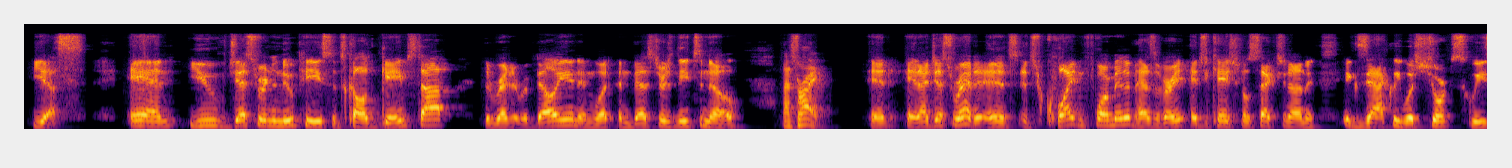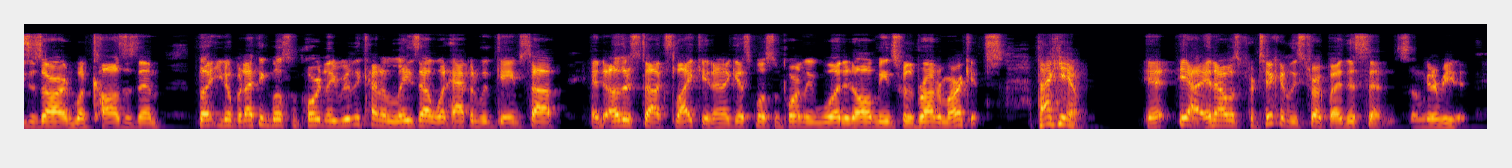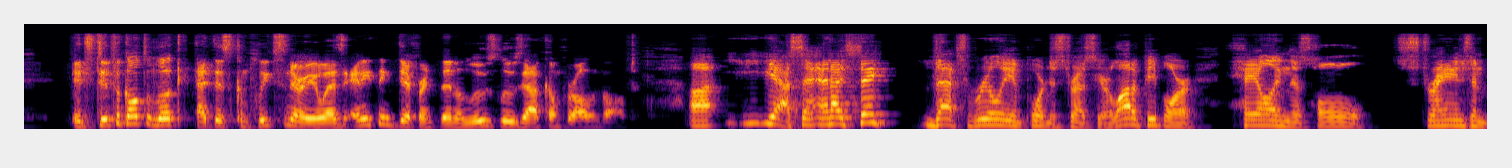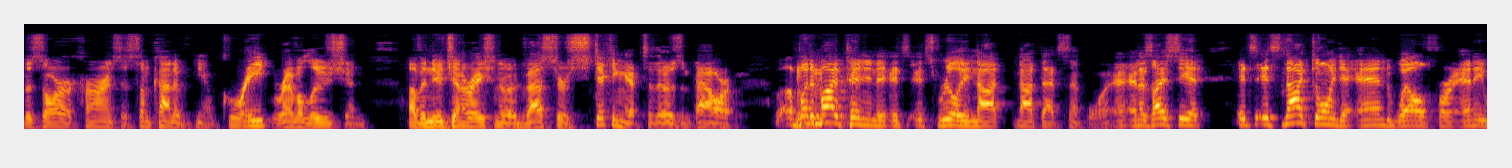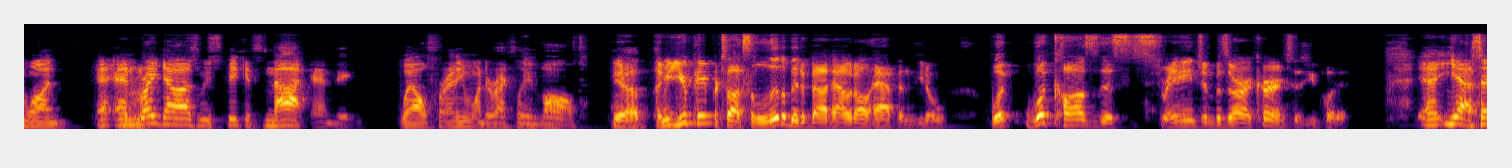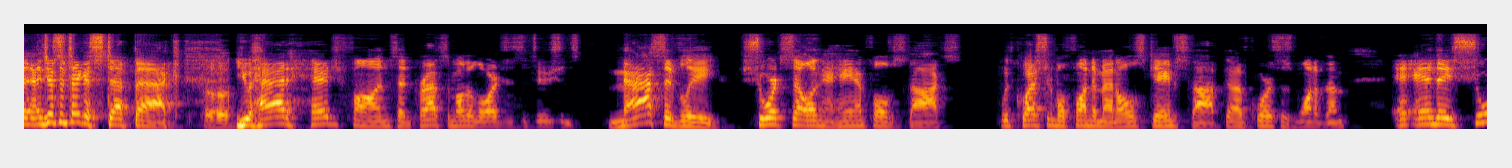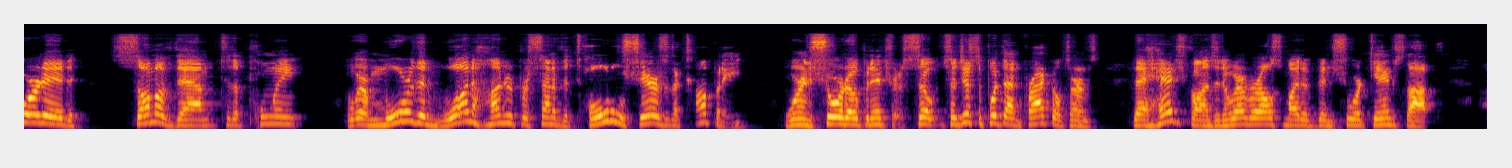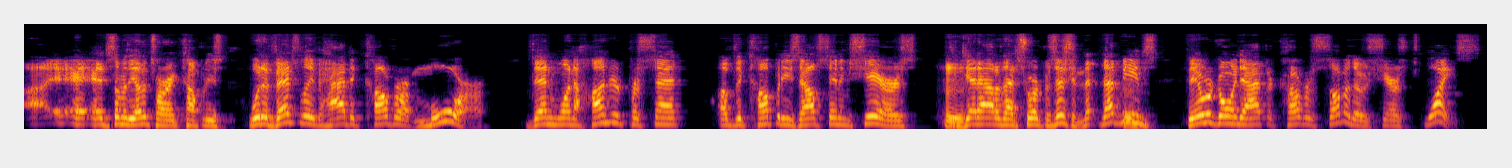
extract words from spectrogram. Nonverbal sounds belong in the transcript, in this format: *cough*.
Yes. And you've just written a new piece. It's called GameStop, the Reddit Rebellion, and what investors need to know. That's right. And, and I just read it, and it's it's quite informative. It has a very educational section on exactly what short squeezes are and what causes them. But you know, but I think most importantly, really kind of lays out what happened with GameStop and other stocks like it, and I guess most importantly, what it all means for the broader markets. Thank you. Yeah, and I was particularly struck by this sentence. So I'm going to read it. It's difficult to look at this complete scenario as anything different than a lose lose outcome for all involved. Uh, yes, and I think that's really important to stress here. A lot of people are hailing this whole strange and bizarre occurrence as some kind of, you know, great revolution of a new generation of investors sticking it to those in power. But mm-hmm. in my opinion, it's, it's really not, not that simple. And, and, as I see it, it's, it's not going to end well for anyone. And, and mm-hmm. right now, as we speak, it's not ending well for anyone directly involved. Yeah. I mean, your paper talks a little bit about how it all happened. You know, what, what caused this strange and bizarre occurrence, as you put it? Uh, yes, and just to take a step back, uh-huh. you had hedge funds and perhaps some other large institutions massively short selling a handful of stocks with questionable fundamentals. GameStop, uh, of course, is one of them. And, and they shorted some of them to the point where more than 100% of the total shares of the company were in short open interest. So, so just to put that in practical terms, the hedge funds and whoever else might have been short GameStop and some of the other target companies would eventually have had to cover more than 100% of the company's outstanding shares hmm. to get out of that short position. That, that hmm. means they were going to have to cover some of those shares twice.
